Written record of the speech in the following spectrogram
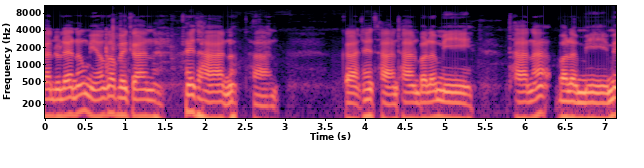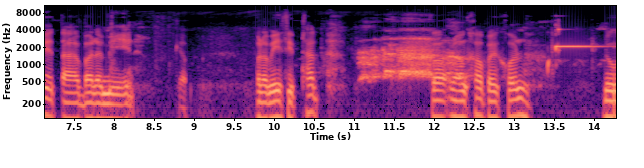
การดูแลน้องเหมียวก็เป็นการให้ทานเนะทาน การให้ทานทานบารมีฐานะบารมี เมตตาบารมีกับบารมีสิบทัศก็ลองเข้าไปค้นดู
